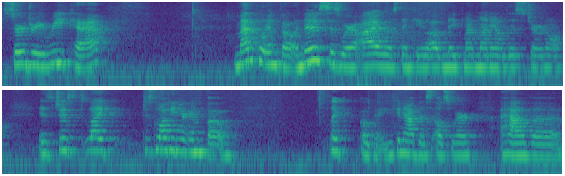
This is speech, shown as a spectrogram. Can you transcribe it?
Surgery recap. Medical info, and this is where I was thinking I would make my money on this journal, is just like, just log in your info like okay you can have this elsewhere. I have a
